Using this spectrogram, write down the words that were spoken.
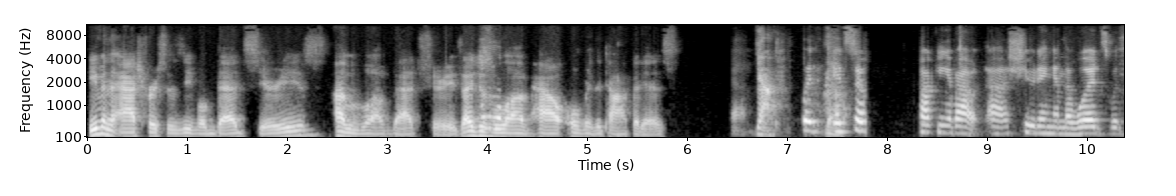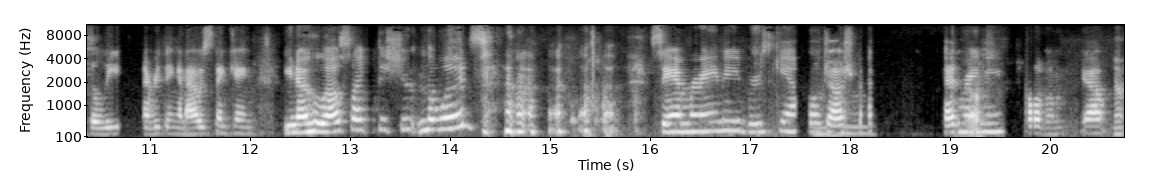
even the Ash versus Evil Dead series. I love that series. I just uh-huh. love how over the top it is. Yeah, yeah. but yeah. it's so talking about uh, shooting in the woods with the leaf and everything, and I was thinking, you know, who else liked to shoot in the woods? Sam Raimi, Bruce Campbell, mm-hmm. Josh Beck, Ted Raimi, all of them. Yeah.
